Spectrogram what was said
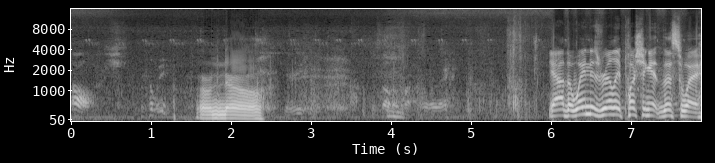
Oh, really? Oh no. Yeah, the wind is really pushing it this way.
